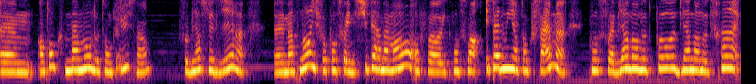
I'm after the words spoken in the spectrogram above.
euh, en tant que maman d'autant plus, hein, faut bien se le dire, euh, maintenant, il faut qu'on soit une super maman, qu'on soit épanoui en tant que femme, qu'on soit bien dans notre peau, bien dans notre fringue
